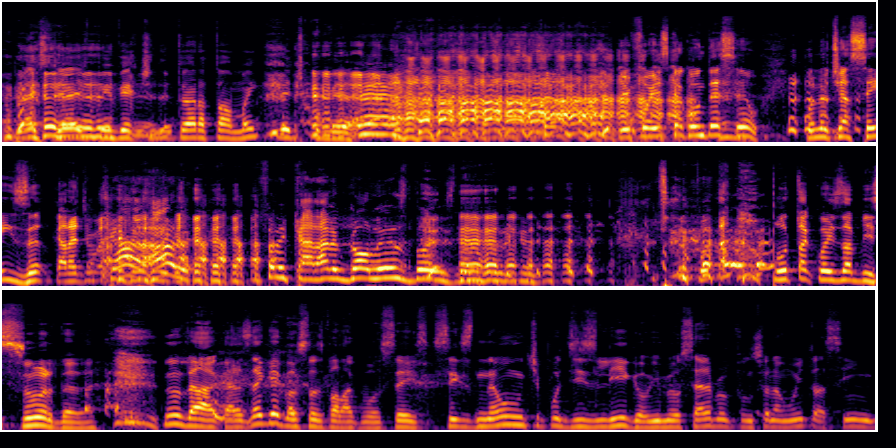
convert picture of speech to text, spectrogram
Complexo de Édipo invertido, então era tua mãe que queria te comer. e foi isso que aconteceu. Quando eu tinha seis anos. Cara, tipo, Caralho! Eu falei, caralho, Gaules 2, né? Puta, puta coisa absurda, né? Não dá, cara. Sabe o que é gostoso falar com vocês? Que vocês não, tipo, desligam e meu cérebro funciona muito assim,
